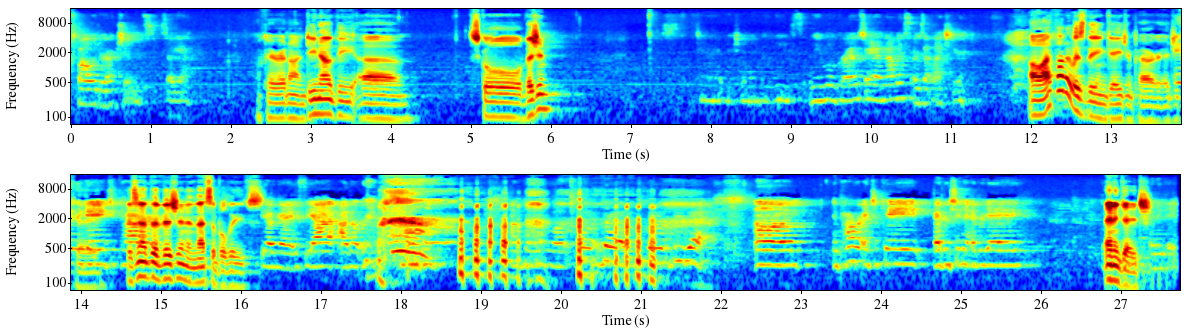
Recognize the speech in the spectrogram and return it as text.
follow directions. So, yeah. Okay, right on. Do you know the uh, school vision? We will grow straight out of novice, or is that last year? Oh, I thought it was the engage, empower, educate. Engage. Isn't that the vision and that's the beliefs? Yeah, okay. See, I, I don't, don't, don't do that. Um, empower, educate, every student, every day. And engage. And engage.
